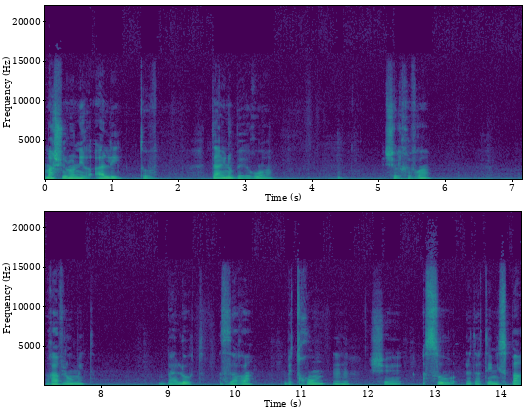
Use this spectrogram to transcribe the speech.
משהו לא נראה לי טוב. אתה יודע, היינו באירוע של חברה רב-לאומית, בעלות זרה, בתחום mm-hmm. שעשו, לדעתי, מספר,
